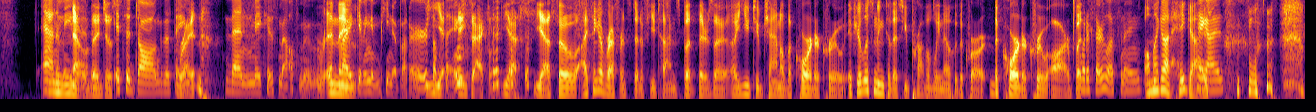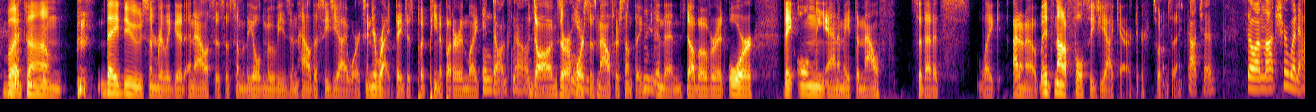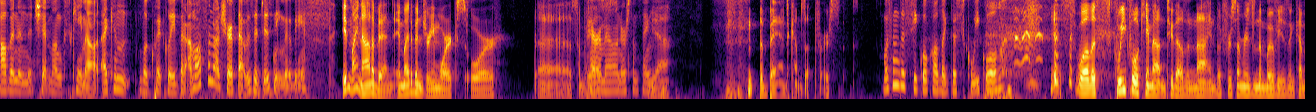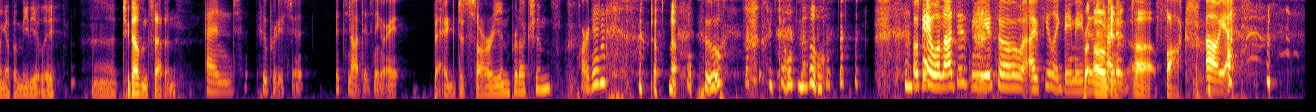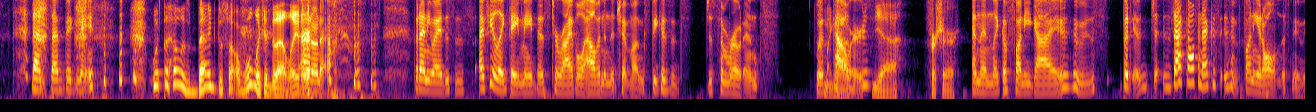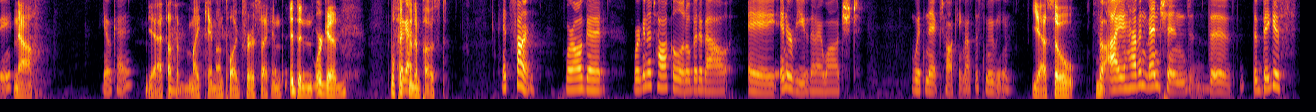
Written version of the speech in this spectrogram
animated. No, they just- it's a dog that they Right. then make his mouth move And then, by giving him peanut butter or something. Yeah, exactly. Yes, yeah. So I think I've referenced it a few times, but there's a, a YouTube channel, the Corridor Crew. If you're listening to this, you probably know who the Cor- the Corridor Crew are. But What if they're listening? oh my God, hey guys, Hey guys, but um, they do some really good analysis of some of the old movies and how the CGI works. And you're right, they just put peanut butter in like in dogs' mouths. dog's or a Yeah. Mm-hmm. horse's mouth or something and then dub over it or they only animate the mouth so that it's like i don't know it's not a full cgi character is what i'm saying. Gotcha. So I'm not sure when Alvin and the Chipmunks came out. I can look quickly, but I'm also not sure if that was a Disney movie, it might not have been. It might have been dreamworks or uh somebody Paramount or something. yeah. The band comes up first. Wasn't the sequel called like the Squeakquel? yes. Well the squeakquel came out in 2009 but for some reason the movie isn't coming up immediately. Uh 2007 and who produced it? It's not Disney, right? Bagdasarian Productions. Pardon? I don't know. who? I don't know. Okay, well, not Disney. So I feel like they made this Oh, kind of. uh, Fox. Oh yeah, that's that big name. What the hell is Bagdasar? We'll look into that later. I don't know. but anyway, this is. I feel like they made this to rival Alvin and the Chipmunks because it's just some rodents with Oh my God. powers, Yeah, for sure. and then like a funny guy who's. But uh, Zach Galifianakis isn't funny at all in this movie. No. You okay? Yeah, I thought the mic came unplugged for a second. It didn't. We're good. We'll fix Okay. it in post. It's fine. We're all good. We're gonna talk a little bit about a interview that I watched with Nick talking about this movie. Yeah, so So I haven't mentioned the the biggest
